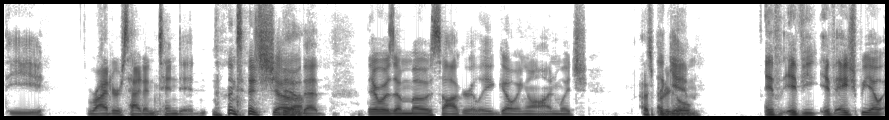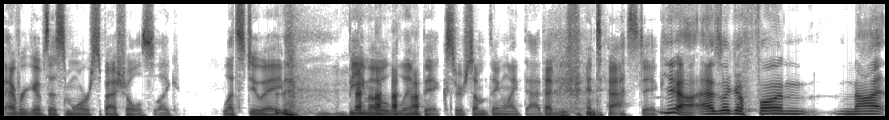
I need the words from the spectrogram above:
the writers had intended to show Yeah. that there was a Mo Soccer League going on, which that's pretty again, cool. if if you if HBO ever gives us more specials, like let's do a BMO Olympics or something like that. That'd be fantastic. Yeah, as like a fun, not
